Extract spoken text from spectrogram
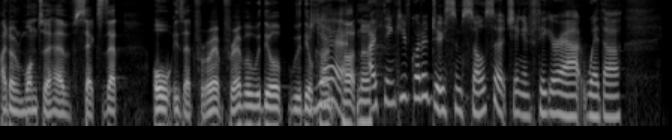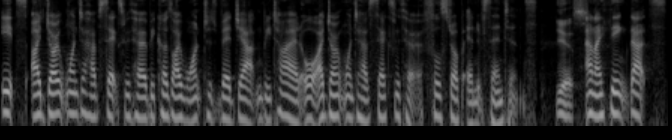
"I don't want to have sex." Is that, or is that forever, forever with your with your current partner? I think you've got to do some soul searching and figure out whether it's I don't want to have sex with her because I want to veg out and be tired, or I don't want to have sex with her. Full stop. End of sentence. yes. And I think that's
